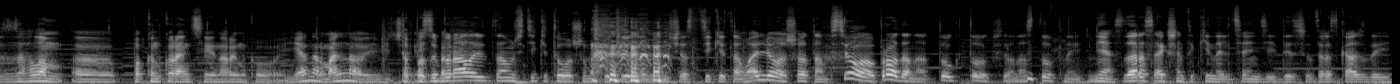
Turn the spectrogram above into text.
загалом е, по конкуренції на ринку є нормально? Та позабирали там стільки того, що ми хотіли. Зараз тільки там, алло, що там, все, продано, тук-тук, все, наступний. Ні, зараз екшен такий на ліцензії, десь зараз кожен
